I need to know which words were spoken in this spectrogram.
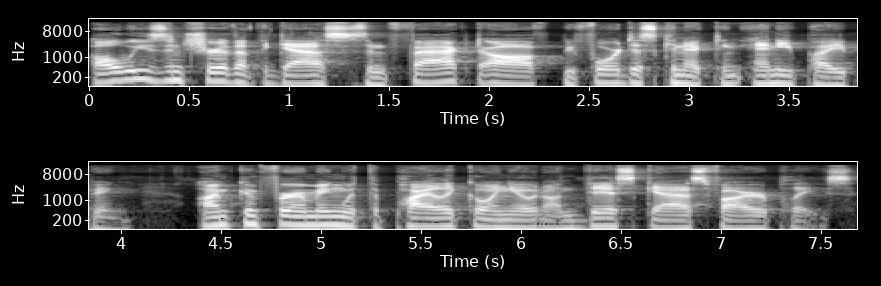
Always ensure that the gas is in fact off before disconnecting any piping. I'm confirming with the pilot going out on this gas fireplace.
